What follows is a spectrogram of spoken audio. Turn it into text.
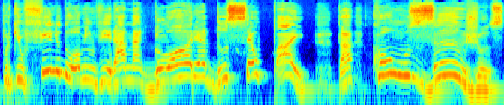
porque o filho do homem virá na glória do seu Pai, tá? Com os anjos,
